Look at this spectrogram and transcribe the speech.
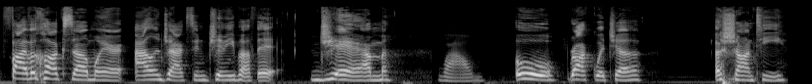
Five o'clock somewhere. Alan Jackson, Jimmy Buffett, Jam. Wow. Oh, Rock with ya. Ashanti,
